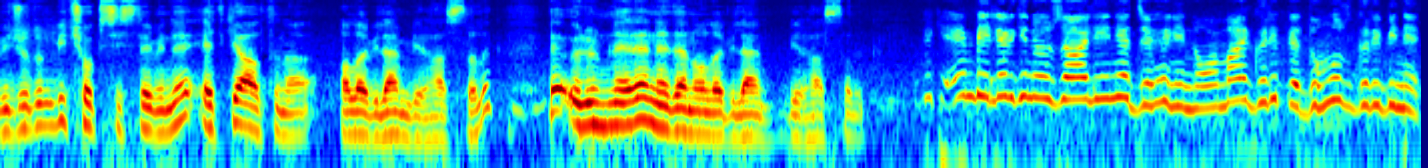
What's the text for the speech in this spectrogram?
vücudun birçok sistemini etki altına alabilen bir hastalık ve ölümlere neden olabilen bir hastalık. En belirgin özelliği nedir? Hani normal griple domuz gribini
